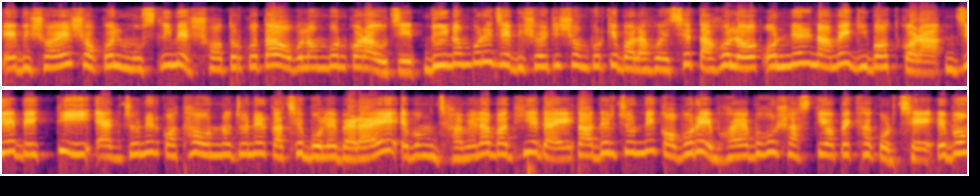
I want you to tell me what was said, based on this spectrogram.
এ বিষয়ে সকল মুসলিমের সতর্কতা অবলম্বন করা উচিত। দুই নম্বরে যে বিষয়টি সম্পর্কে বলা হয়েছে, তা হলো অন্যের নামে গিবত করা। যে ব্যক্তি একজনের কথা অন্যজনের কাছে বলে বেড়ায় এবং ঝামেলা বাঁধিয়ে দেয়, তাদের জন্য কবরে ভয়াবহ শাস্তি অপেক্ষা করছে এবং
